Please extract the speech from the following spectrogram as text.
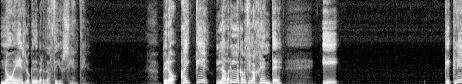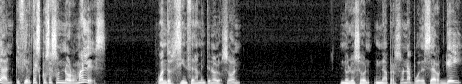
no es lo que de verdad ellos sienten. Pero hay que lavarle la cabeza a la gente y que crean que ciertas cosas son normales, cuando sinceramente no lo son. No lo son. Una persona puede ser gay,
